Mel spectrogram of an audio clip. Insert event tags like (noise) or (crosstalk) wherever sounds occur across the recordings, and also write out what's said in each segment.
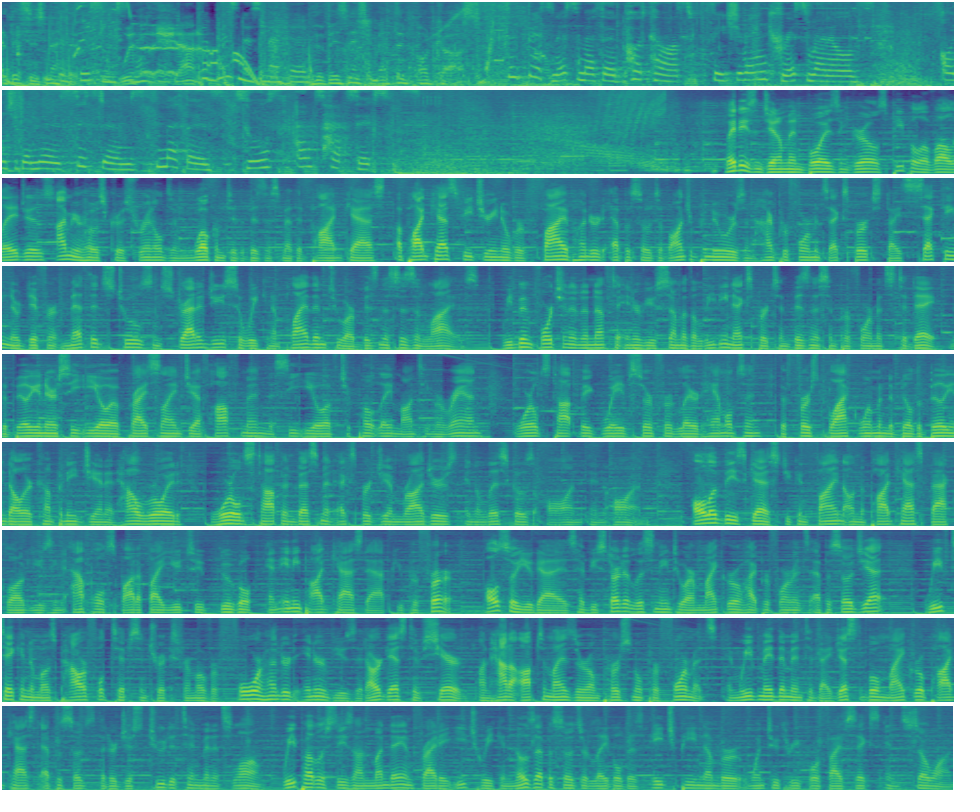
The Business Method the business with method. Shadow. The Business Method. The Business Method Podcast. The Business Method Podcast featuring Chris Reynolds. Entrepreneurs' systems, methods, tools, and tactics Ladies and gentlemen, boys and girls, people of all ages, I'm your host, Chris Reynolds, and welcome to the Business Method Podcast, a podcast featuring over 500 episodes of entrepreneurs and high performance experts dissecting their different methods, tools, and strategies so we can apply them to our businesses and lives. We've been fortunate enough to interview some of the leading experts in business and performance today the billionaire CEO of Priceline, Jeff Hoffman, the CEO of Chipotle, Monty Moran world's top big wave surfer Laird Hamilton, the first black woman to build a billion dollar company Janet Howroyd, world's top investment expert Jim Rogers, and the list goes on and on. All of these guests you can find on the podcast backlog using Apple, Spotify, YouTube, Google, and any podcast app you prefer. Also, you guys, have you started listening to our micro high performance episodes yet? We've taken the most powerful tips and tricks from over 400 interviews that our guests have shared on how to optimize their own personal performance, and we've made them into digestible micro podcast episodes that are just 2 to 10 minutes long. We publish these on Monday and Friday each week, and those episodes are labeled as HP number 123456 and so on.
